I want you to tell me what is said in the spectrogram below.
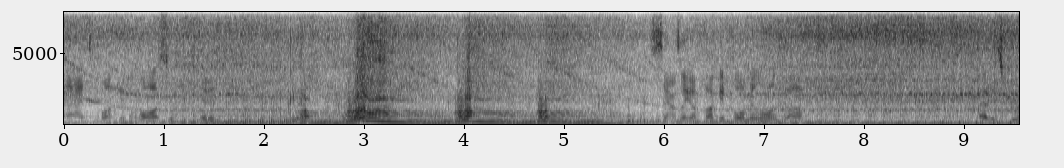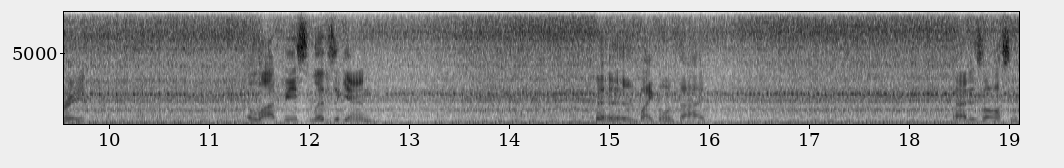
That's fucking awesome. Hit it? Sounds like a fucking Formula One car. That is great. The lot beast lives again. His bike won't die. That is awesome.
